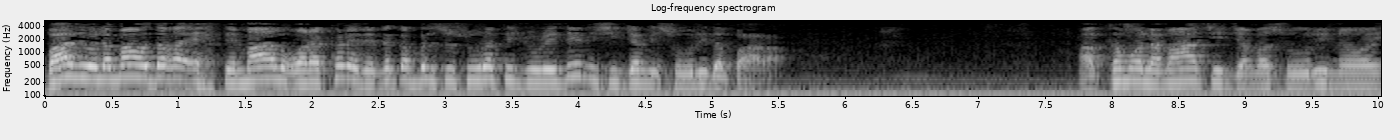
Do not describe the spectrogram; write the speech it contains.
بعض علما دغه احتمال غوړه کړی دی د قبل سو صورت جوړې دی نشي جمع سوري د پاره اکم علما چې جمع سوري نه وي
